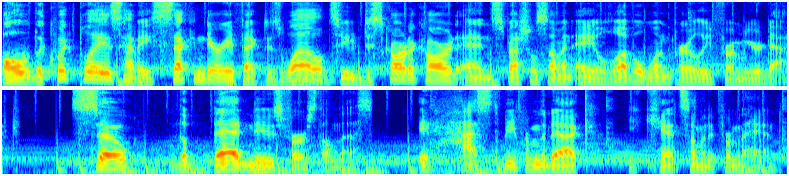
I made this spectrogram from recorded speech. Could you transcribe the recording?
All of the quick plays have a secondary effect as well to discard a card and special summon a level 1 Purrely from your deck. So, the bad news first on this. It has to be from the deck, you can't summon it from the hand.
